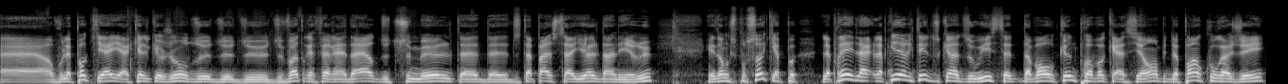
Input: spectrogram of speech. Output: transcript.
euh, on voulait pas qu'il y ait à quelques jours du, vote référendaire, du tumulte, euh, du tapage sa dans les rues. Et donc, c'est pour ça qu'il y a pas. La, priorité du camp du oui, c'est d'avoir aucune provocation, puis de pas encourager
